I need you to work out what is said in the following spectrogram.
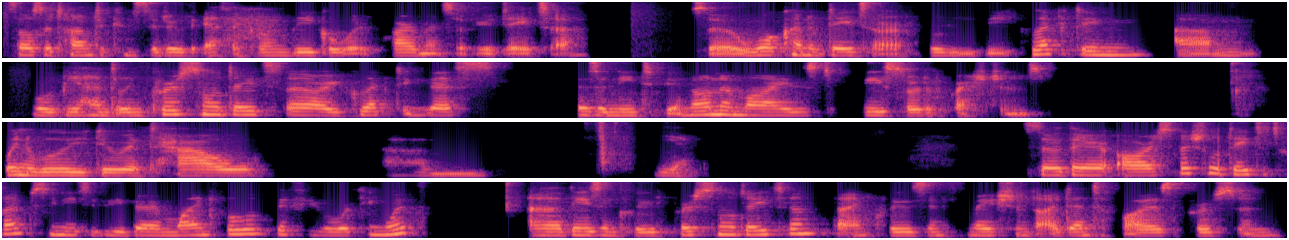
it's also time to consider the ethical and legal requirements of your data. So what kind of data will you be collecting? Um, will you be handling personal data? Are you collecting this? Does it need to be anonymized? These sort of questions. When will you do it? How? Um, yeah. So there are special data types you need to be very mindful of if you're working with. Uh, these include personal data, that includes information that identifies a person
